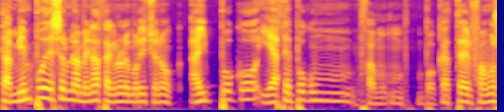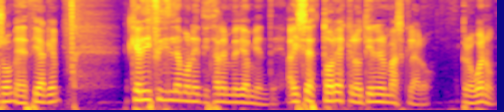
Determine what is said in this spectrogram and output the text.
También puede ser una amenaza, que no le hemos dicho, no. Hay poco, y hace poco un podcaster famoso me decía que, que es difícil de monetizar en medio ambiente. Hay sectores que lo tienen más claro. Pero bueno,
